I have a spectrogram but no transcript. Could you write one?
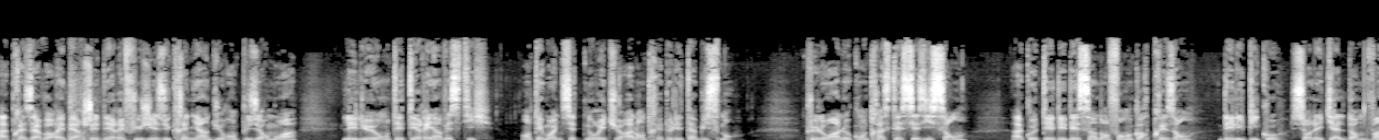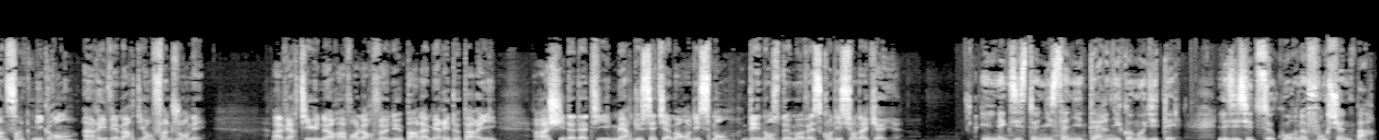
Après avoir hébergé des réfugiés ukrainiens durant plusieurs mois, les lieux ont été réinvestis. En témoigne cette nourriture à l'entrée de l'établissement. Plus loin, le contraste est saisissant. À côté des dessins d'enfants encore présents, des lits sur lesquels dorment 25 migrants arrivés mardi en fin de journée. Averti une heure avant leur venue par la mairie de Paris, Rachida Dati, maire du 7e arrondissement, dénonce de mauvaises conditions d'accueil. Il n'existe ni sanitaire ni commodité. Les issues de secours ne fonctionnent pas.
